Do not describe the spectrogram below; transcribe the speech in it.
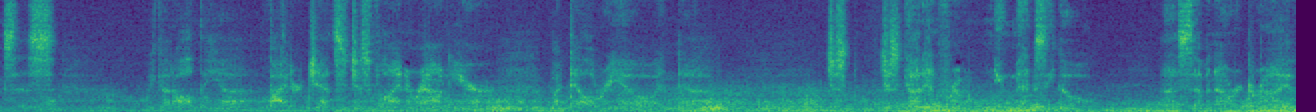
Texas. We got all the uh, fighter jets just flying around here by Del Rio, and uh, just just got in from New Mexico, a seven-hour drive,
